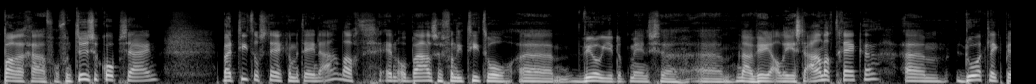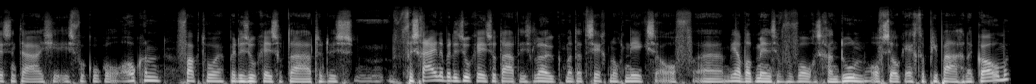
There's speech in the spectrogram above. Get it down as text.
paragraaf of een tussenkop zijn bij titels sterker meteen de aandacht. En op basis van die titel um, wil je dat mensen, um, nou wil je allereerst de aandacht trekken. Um, doorklikpercentage is voor Google ook een factor bij de zoekresultaten. Dus verschijnen bij de zoekresultaten is leuk, maar dat zegt nog niks of ja, wat mensen vervolgens gaan doen. Of ze ook echt op je pagina komen.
